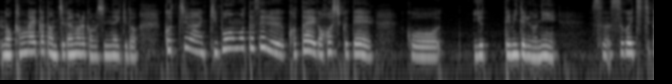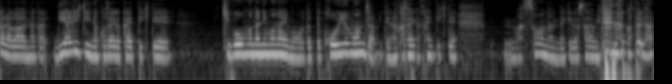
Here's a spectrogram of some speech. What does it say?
の考え方の違いもあるかもしれないけどこっちは希望を持たせる答えが欲しくてこう言ってみてるのにすすごい父からはなんかリアリティな答えが返ってきて希望も何もないもんだってこういうもんじゃんみたいな答えが返ってきてまあそうなんだけどさみたいなことが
